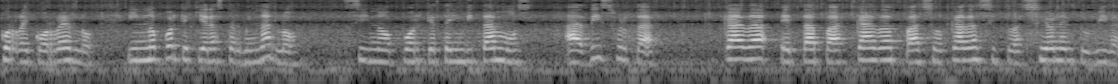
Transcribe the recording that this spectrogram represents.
recorrerlo. Y no porque quieras terminarlo, sino porque te invitamos a disfrutar cada etapa, cada paso, cada situación en tu vida,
